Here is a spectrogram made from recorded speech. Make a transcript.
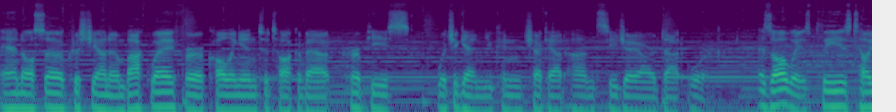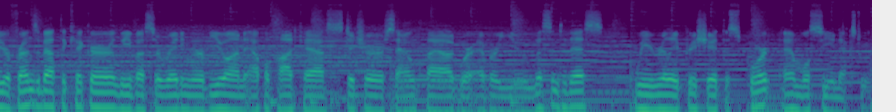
And also Christiana Mbakwe for calling in to talk about her piece, which again you can check out on cjr.org. As always, please tell your friends about the kicker, leave us a rating and review on Apple Podcasts, Stitcher, SoundCloud, wherever you listen to this. We really appreciate the support, and we'll see you next week.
